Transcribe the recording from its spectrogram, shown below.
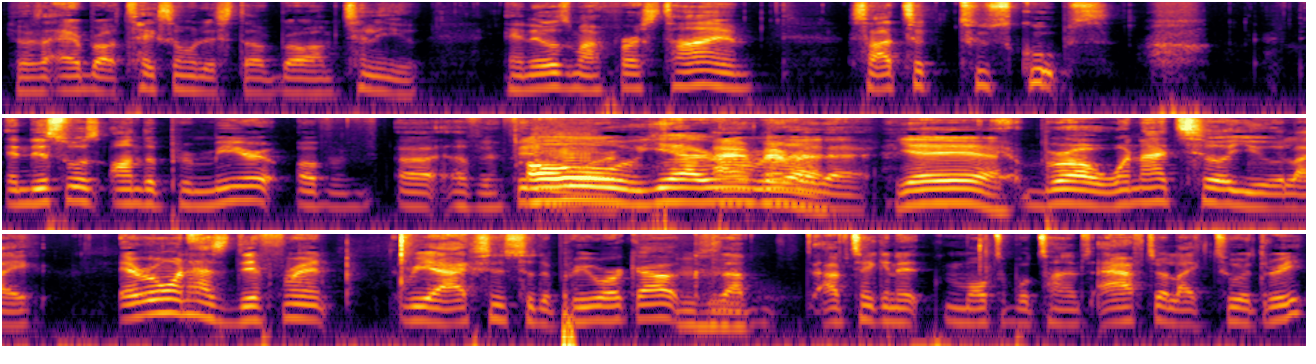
He was like, "Hey, bro, take some of this stuff, bro. I'm telling you." And it was my first time, so I took two scoops. And this was on the premiere of uh, of Infinity Oh War. yeah, I remember, remember that. that. Yeah, yeah, yeah. bro when i tell you like everyone has different reactions to the pre-workout because Mhm. i've i've taken it multiple times after like two or three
